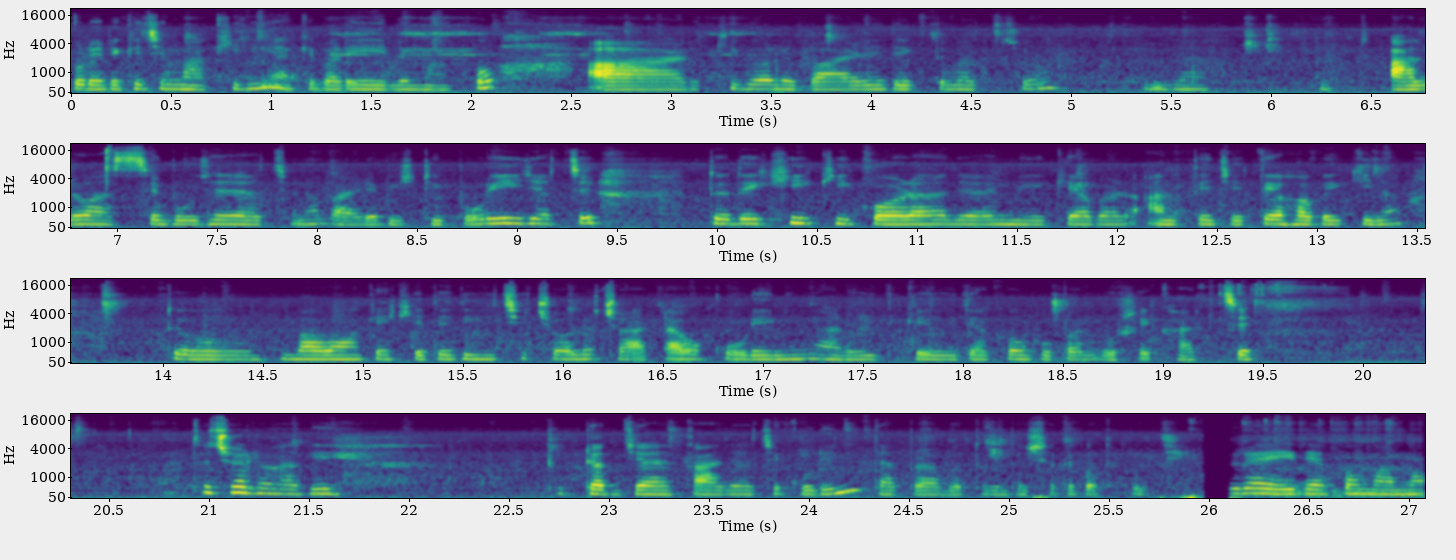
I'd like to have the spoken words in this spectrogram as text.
করে রেখেছি মাখিনি, একেবারে এলে মাখবো, আর কি বলে, বাইরে দেখতে পাচ্ছ, যা। আলো আসছে, বোঝা যাচ্ছে না, বাইরে বৃষ্টি পড়েই যাচ্ছে। তো দেখি কি করা যায়, মেয়েকে আবার আনতে যেতে হবে কি না। তো বাবা মাকে খেতে দিয়েছি, চলো চাটাও করে নিই। আর ওইদিকে ওই দেখো গোপাল বসে খাচ্ছে। তো চলো আগে টুকটাক যা কাজ আছে করে নিই তারপর আবার তোমাদের সাথে কথা বলছি। বন্ধুরা, এই দেখো মামা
